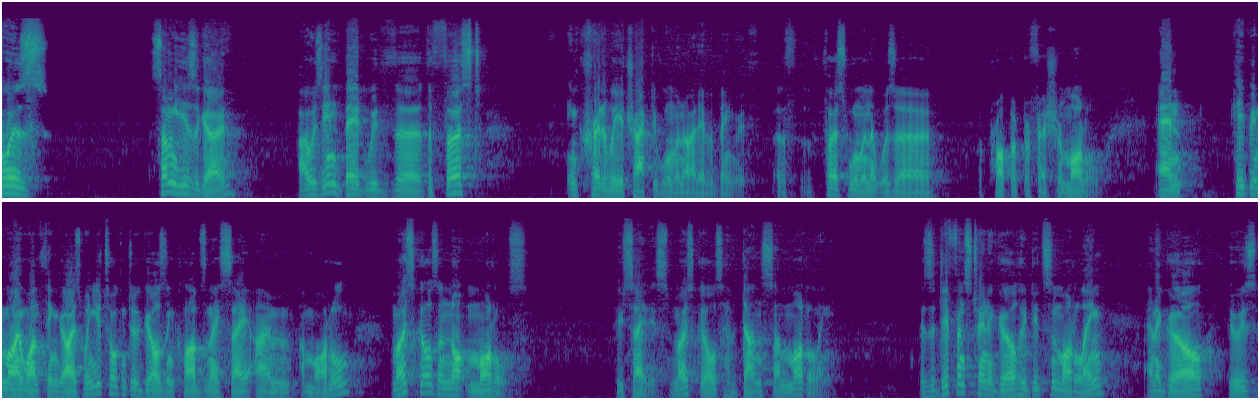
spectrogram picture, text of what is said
was, some years ago, I was in bed with the, the first incredibly attractive woman I'd ever been with. The first woman that was a, a proper professional model. And keep in mind one thing, guys. When you're talking to girls in clubs and they say, I'm a model, most girls are not models who say this. Most girls have done some modeling. There's a difference between a girl who did some modeling and a girl who is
